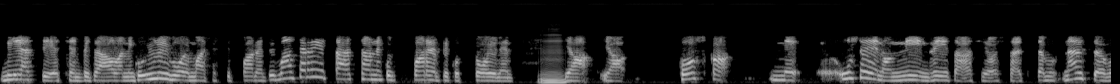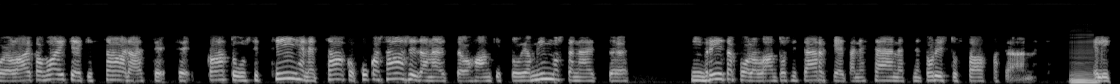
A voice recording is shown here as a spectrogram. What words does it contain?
miettiä, että sen pitää olla niin kuin ylivoimaisesti parempi, vaan se riittää, että se on niin kuin parempi kuin toinen. Mm. Ja, ja koska ne usein on niin riita-asioissa, että sitä näyttöä voi olla aika vaikeakin saada, että se, se kaatuu sit siihen, että saako, kuka saa sitä näyttöä hankittua ja millaista näyttöä, niin riitapuolella on tosi tärkeitä ne säännöt, ne todistustaakkasäännöt. Mm. Eli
